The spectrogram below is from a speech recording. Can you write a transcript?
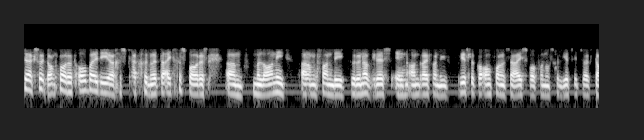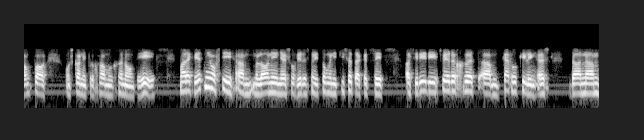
sê ek so dankbaar dat albei die uh, gesprekgenote uitgespaar is, um Melanie um van die koronavirus en Andrei van die vreeslike aanval in sy huis waarvan ons gelees het. So ek dankbaar ons kan die program hoegenaamd hê. Maar ek weet nie of die um Melanie en jy sou weer eens met die tong in die kies het ek het sê as hierdie die tweede groot um cattle killing is dan um,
